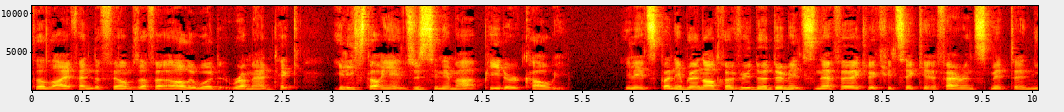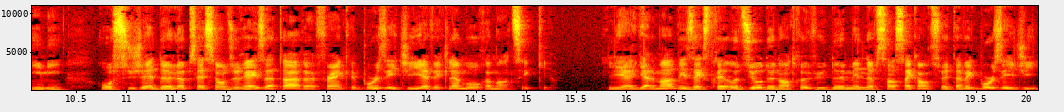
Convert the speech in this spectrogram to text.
The Life and the Films of a Hollywood Romantic et l'historien du cinéma Peter Cowie. Il est disponible une entrevue de 2019 avec le critique Farron Smith Nimi au sujet de l'obsession du réalisateur Frank Borzage avec l'amour romantique. Il y a également des extraits audio d'une entrevue de 1958 avec Borzage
